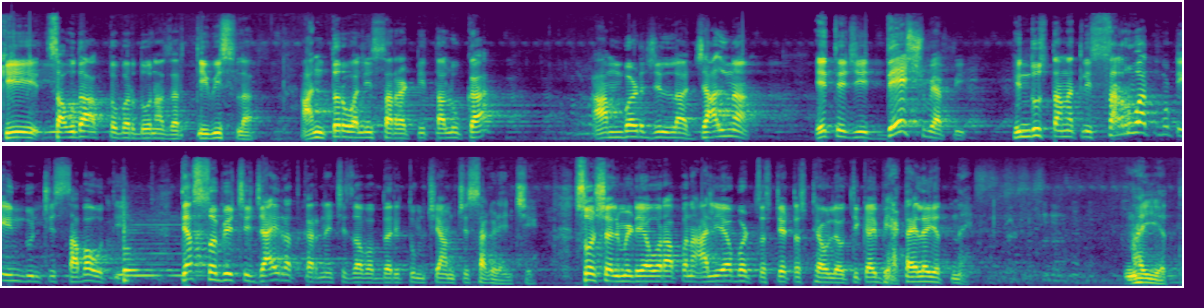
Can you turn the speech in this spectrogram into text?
की चौदा ऑक्टोबर दोन हजार तेवीसला आंतरवाली सराटी तालुका आंबड जिल्हा जालना येथे जी देशव्यापी हिंदुस्थानातली सर्वात मोठी हिंदूंची सभा होती. त्या सभेची जाहिरात करण्याची जबाबदारी तुमची आमची सगळ्यांची. सोशल मीडियावर आपण आलिया भटचं स्टेटस ठेवलं होती काही भेटायला येत नाही. नाही येत.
